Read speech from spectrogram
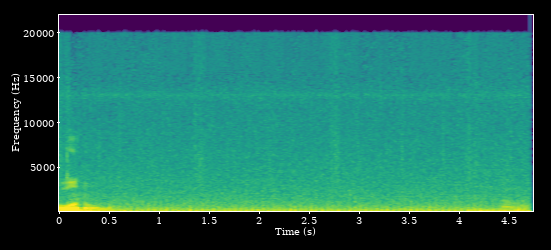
Oo ne oldu? Hmm, daha var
